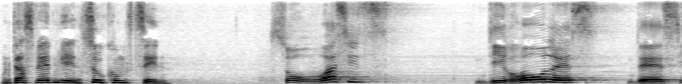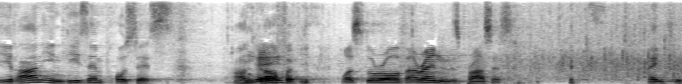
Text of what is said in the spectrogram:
Und das werden wir in Zukunft sehen. So what is die Rolle des Iran in diesem Prozess? Okay. What's the role of Iran in this process? Thank you.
